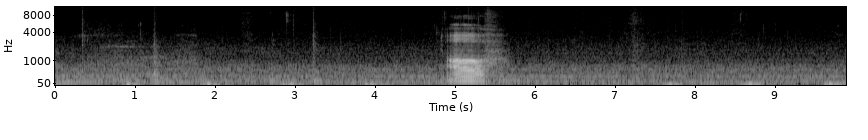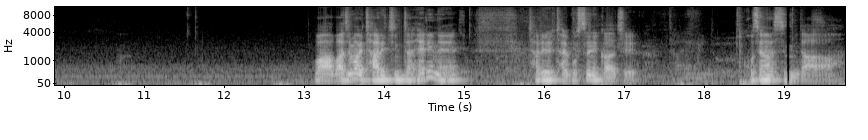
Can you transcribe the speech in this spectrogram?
어우. 와, 마지막에 자리 진짜 hell이네. 자리를 잘 못 쓰니까 아직. 고생하셨습니다.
